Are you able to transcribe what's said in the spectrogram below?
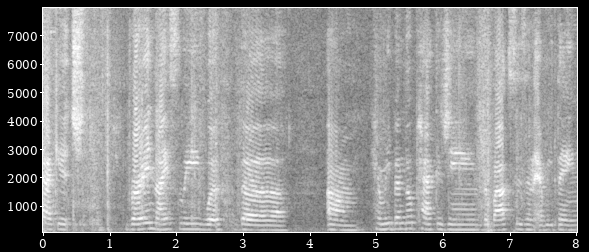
packaged very nicely with the um, Henri Bendel packaging, the boxes and everything.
